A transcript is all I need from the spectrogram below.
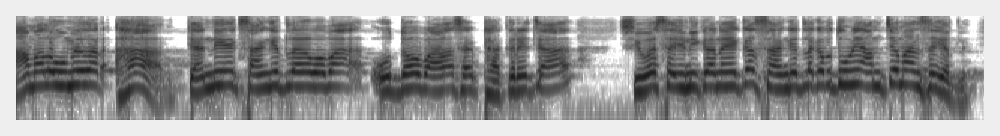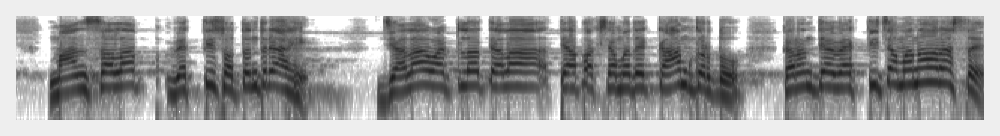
आम्हाला उमेदवार हा त्यांनी एक सांगितलं बाबा उद्धव बाळासाहेब ठाकरेच्या शिवसैनिकाने एकच सांगितलं का बा तुम्ही आमचे माणसं घेतले. माणसाला व्यक्ती स्वतंत्र आहे. ज्याला वाटलं त्याला त्या पक्षामध्ये काम करतो. कारण त्या व्यक्तीच्या मनावर असतंय.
